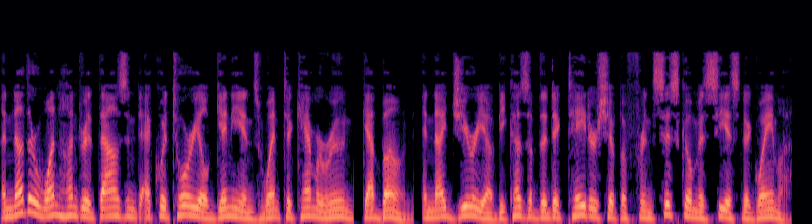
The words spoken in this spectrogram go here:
Another 100,000 Equatorial Guineans went to Cameroon, Gabon, and Nigeria because of the dictatorship of Francisco Macias Nguema.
